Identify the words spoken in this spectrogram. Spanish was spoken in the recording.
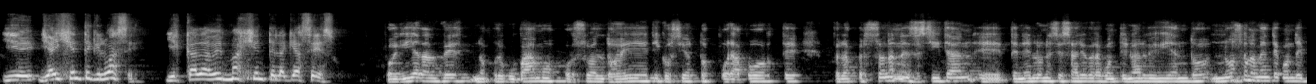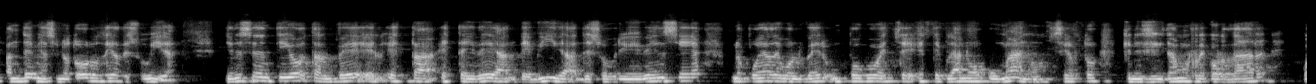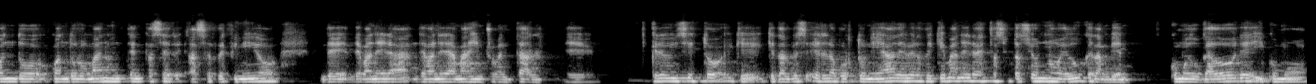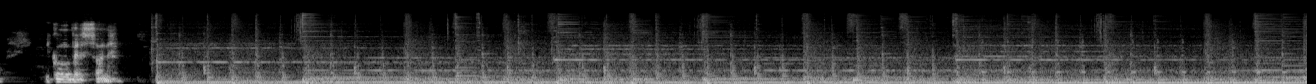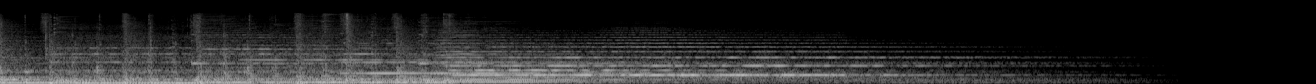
Y, hay gente que lo hace, y es cada vez más gente la que hace eso. Hoy día tal vez nos preocupamos por sueldos éticos, ciertos, por aporte, pero las personas necesitan eh, tener lo necesario para continuar viviendo, no solamente cuando hay pandemia, sino todos los días de su vida. Y en ese sentido, tal vez esta, esta idea de vida, de sobrevivencia, nos pueda devolver un poco este, este plano humano, ¿cierto? Que necesitamos recordar cuando, cuando lo humano intenta ser, definido de, de, manera, de manera más instrumental. Eh, creo, insisto, que, que, tal vez es la oportunidad de ver de qué manera esta situación nos educa también, como educadores y como, y como personas.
